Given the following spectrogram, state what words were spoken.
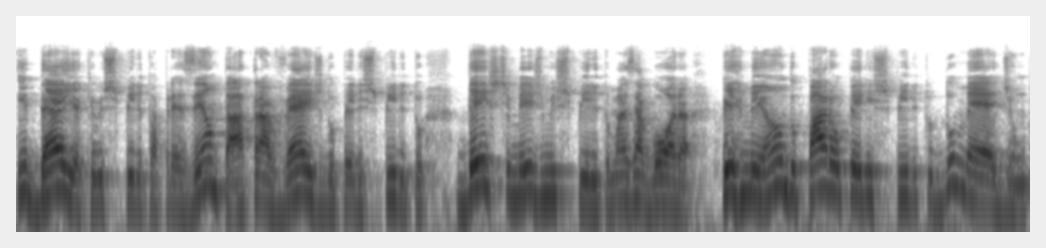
ideia que o espírito apresenta através do perispírito deste mesmo espírito, mas agora permeando para o perispírito do médium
